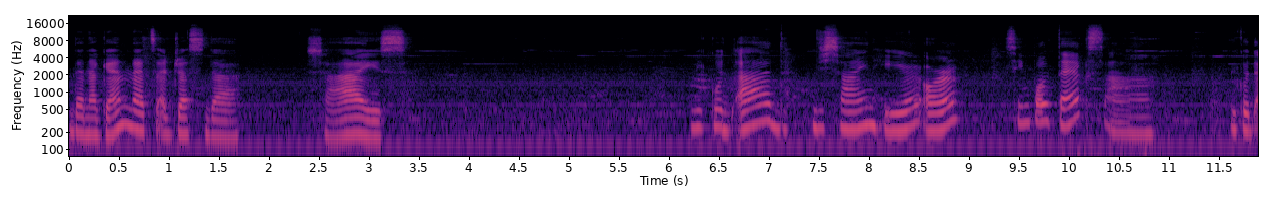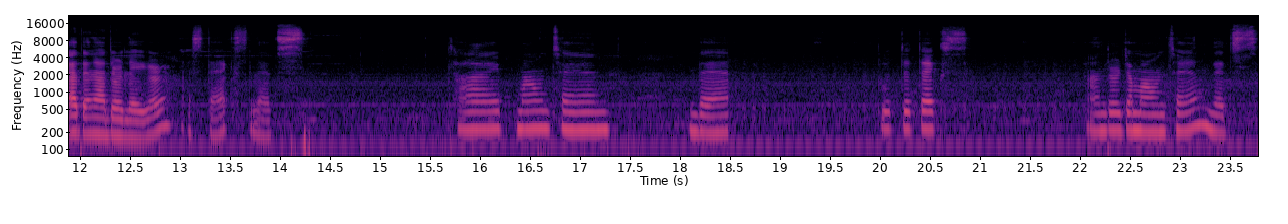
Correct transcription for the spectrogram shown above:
Then again let's adjust the size we could add design here or simple text. Uh, we could add another layer as text. Let's type mountain then put the text under the mountain. Let's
